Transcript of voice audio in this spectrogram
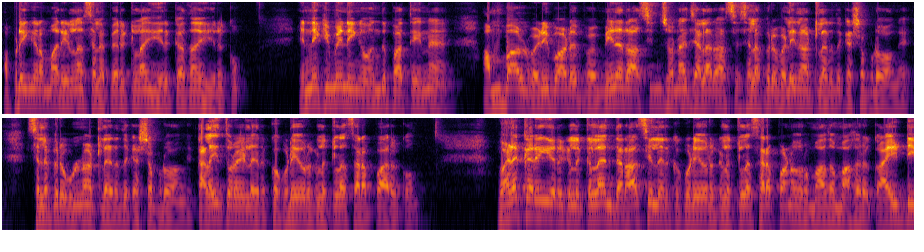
அப்படிங்கிற மாதிரிலாம் சில பேருக்கெல்லாம் இருக்க தான் இருக்கும். என்றைக்குமே நீங்கள் வந்து பார்த்தீங்கன்னா அம்பாள் வழிபாடு இப்போ மீனராசின்னு சொன்னால் ஜலராசி சில பேர் வெளிநாட்டில் இருந்து கஷ்டப்படுவாங்க. சில பேர் உள்நாட்டில் இருந்து கஷ்டப்படுவாங்க. கலைத்துறையில் இருக்கக்கூடியவர்களுக்கெல்லாம் சிறப்பாக இருக்கும். வழக்கறிஞர்களுக்கெல்லாம் இந்த ராசியில் இருக்கக்கூடியவர்களுக்கெல்லாம் சிறப்பான ஒரு மாதமாக இருக்கும். ஐடி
